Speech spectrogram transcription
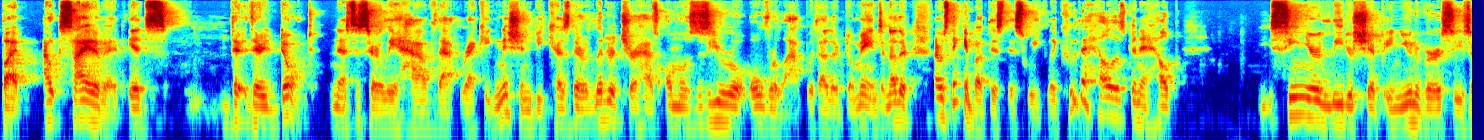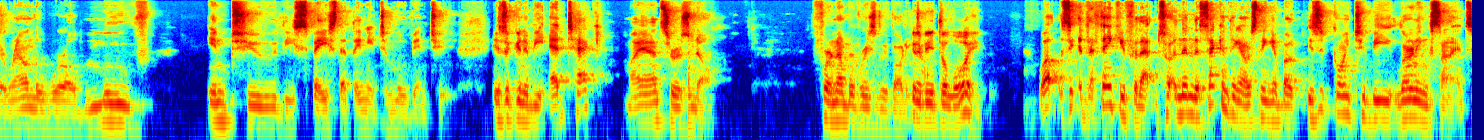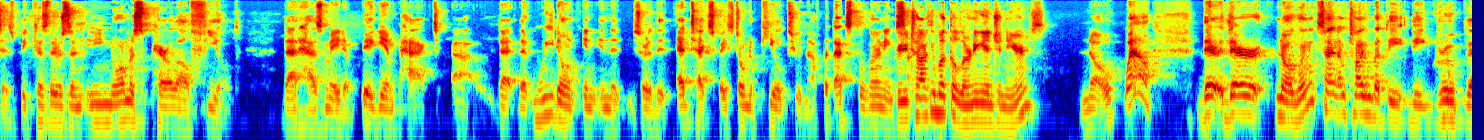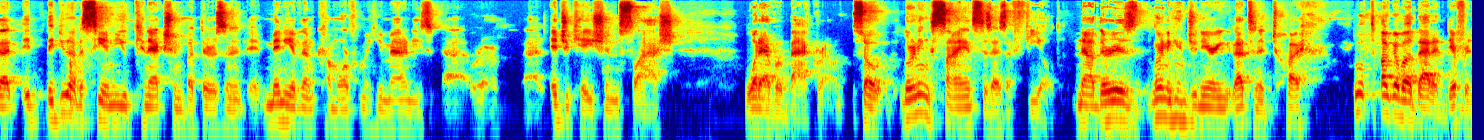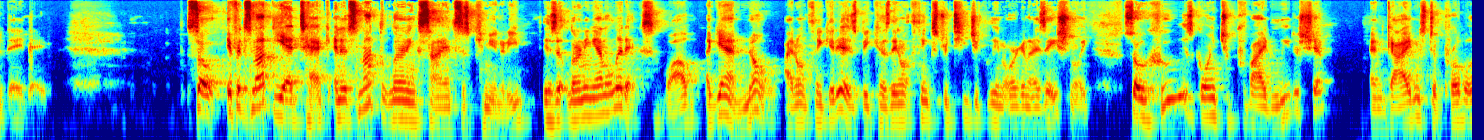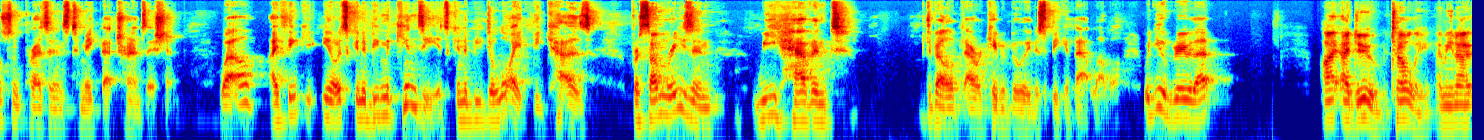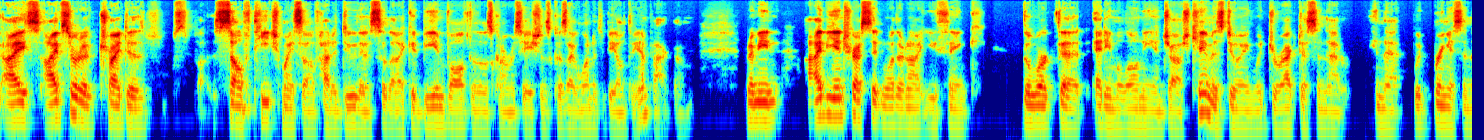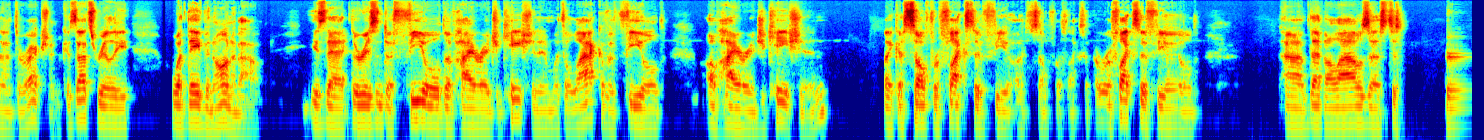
But outside of it, it's they, they don't necessarily have that recognition because their literature has almost zero overlap with other domains. Another, I was thinking about this this week. Like, who the hell is going to help senior leadership in universities around the world move into the space that they need to move into? Is it going to be ed tech? My answer is no, for a number of reasons we've already. It's going to be Deloitte. Well, see, thank you for that. So, and then the second thing I was thinking about is it going to be learning sciences because there's an enormous parallel field that has made a big impact uh, that that we don't in, in the sort of the ed tech space don't appeal to enough. But that's the learning. Are you talking about the learning engineers? No. Well, they're they're no learning science. I'm talking about the the group that it, they do have a CMU connection, but there's an, many of them come more from a humanities uh, or uh, education slash whatever background. So learning sciences as a field. Now there is learning engineering. That's an entire. We'll talk about that a different day, Dave. So if it's not the ed tech and it's not the learning sciences community, is it learning analytics? Well, again, no, I don't think it is because they don't think strategically and organizationally. So who is going to provide leadership and guidance to provosts and presidents to make that transition? Well, I think you know it's going to be McKinsey, it's going to be Deloitte because for some reason we haven't developed our capability to speak at that level. Would you agree with that? I, I do totally. I mean, I, I I've sort of tried to self teach myself how to do this so that I could be involved in those conversations because I wanted to be able to impact them. But I mean, I'd be interested in whether or not you think the work that Eddie Maloney and Josh Kim is doing would direct us in that in that would bring us in that direction because that's really what they've been on about is that there isn't a field of higher education and with a lack of a field of higher education, like a self-reflexive field, self-reflexive, a reflexive field uh, that allows us to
